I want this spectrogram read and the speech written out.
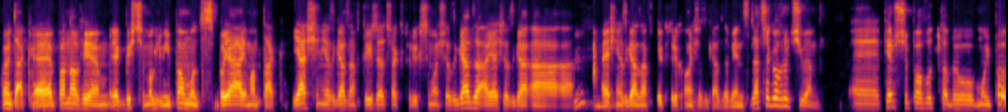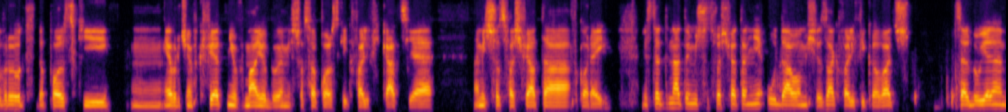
Powiem tak, e, panowie, jakbyście mogli mi pomóc, bo ja mam tak, ja się nie zgadzam w tych rzeczach, w których Szymon się zgadza, a ja się, zga a, a, ja się nie zgadzam w tych, w których on się zgadza, więc dlaczego wróciłem? E, pierwszy powód to był mój powrót do Polski, mm, ja wróciłem w kwietniu, w maju były Mistrzostwa Polskie, kwalifikacje na Mistrzostwa Świata w Korei. Niestety na te Mistrzostwa Świata nie udało mi się zakwalifikować, cel był jeden,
